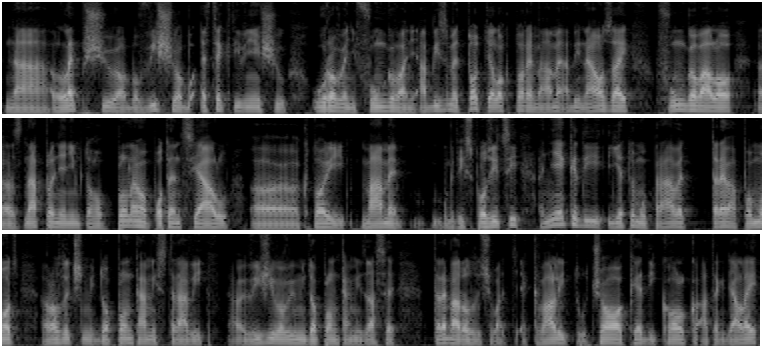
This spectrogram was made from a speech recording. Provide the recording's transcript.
na lepšiu alebo vyššiu alebo efektívnejšiu úroveň fungovania. Aby sme to telo, ktoré máme, aby naozaj fungovalo e, s naplnením toho plného potenciálu, e, ktorý máme k dispozícii. A niekedy je tomu práve treba pomôcť rozličnými doplnkami stravy, výživovými doplnkami zase treba rozlišovať kvalitu, čo, kedy, koľko a tak ďalej,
